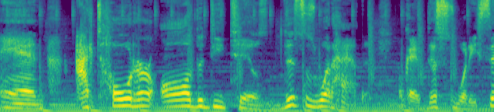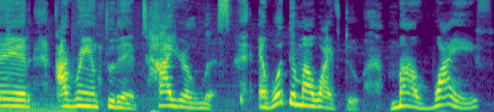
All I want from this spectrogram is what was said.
and I told her all the details. This is what happened. Okay, this is what he said. I ran through the entire list. And what did my wife do? My wife,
